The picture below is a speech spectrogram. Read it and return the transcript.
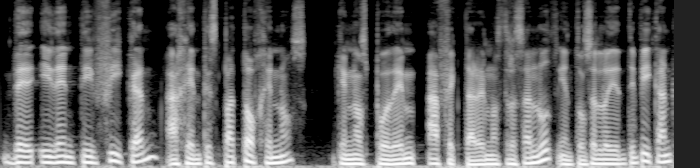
De- identifican agentes patógenos que nos pueden afectar en nuestra salud y entonces lo identifican,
